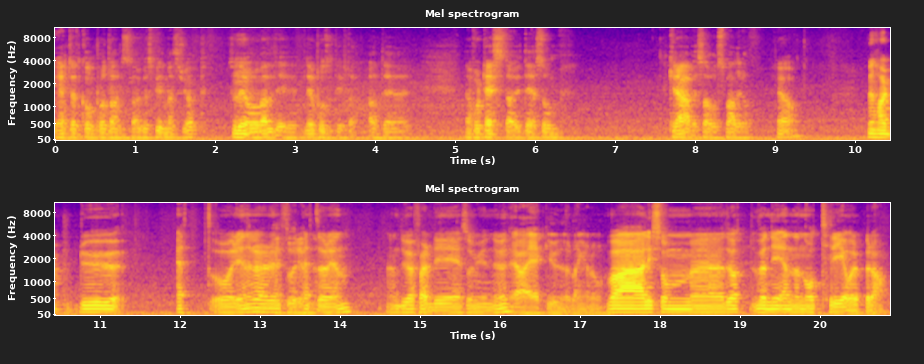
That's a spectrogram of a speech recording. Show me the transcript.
eventuelt komme på et landslag og spille mesterskap. Så det er jo veldig det er positivt da, at det, de får testa ut det som kreves av oss spillerne. Ja. Men har du ett år igjen, eller er det Ett år igjen, ett år igjen? Du er ferdig som junior. Ja, jeg er ikke junior lenger nå. Hva er liksom eh, Du har vunnet NM nå tre år på rad.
